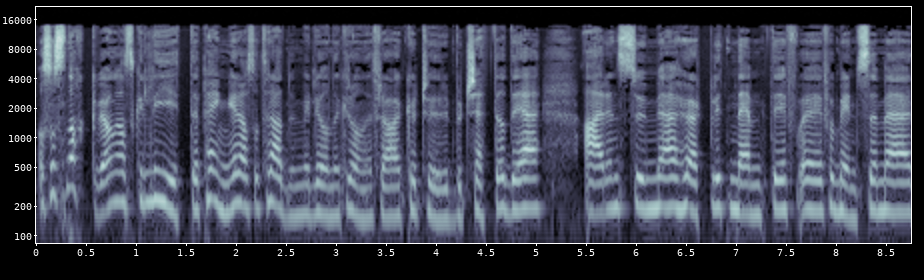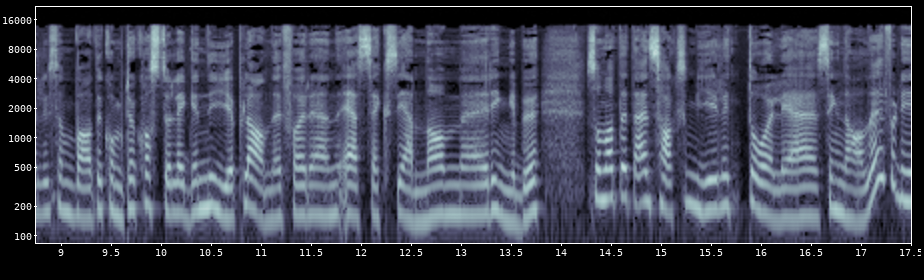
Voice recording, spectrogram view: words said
Og så snakker vi om ganske lite penger, altså 30 millioner kroner fra kulturbudsjettet. Og det er en sum jeg har hørt blitt nevnt i, i forbindelse med liksom hva det kommer til å koste å legge nye planer for en E6 gjennom eh, Ringebu. Sånn at dette er en sak som gir litt dårlige signaler, fordi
